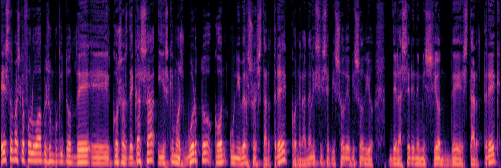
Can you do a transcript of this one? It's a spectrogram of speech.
Esto más que follow-up es un poquito de eh, cosas de casa y es que hemos vuelto con Universo Star Trek, con el análisis episodio episodio de la serie en emisión de Star Trek,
